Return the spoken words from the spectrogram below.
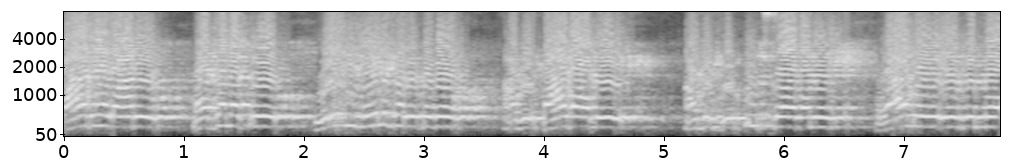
పాడేవారు ప్రజలకు ఏది మేలు జరుగుతుందో అది పాడాలి. అది గుర్తుంచుకోవాలని రాబోయే రోజుల్లో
